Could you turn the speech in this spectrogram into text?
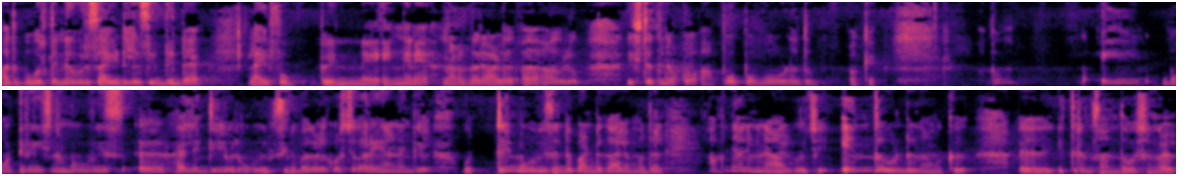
അതുപോലെ തന്നെ ഒരു സൈഡിൽ സിദ്ധിന്റെ ലൈഫും പിന്നെ എങ്ങനെ നടന്ന ഒരാൾ ആ ഒരു ഇഷ്ടത്തിനൊപ്പം അപ്പോൾ ഒപ്പം പോകുന്നതും ഒക്കെ അപ്പം ഈ മോട്ടിവേഷണൽ മൂവീസ് അല്ലെങ്കിൽ ഒരു സിനിമകളെ കുറിച്ച് പറയുകയാണെങ്കിൽ ഒത്തിരി മൂവീസ് ഉണ്ട് പണ്ട് കാലം മുതൽ. അപ്പം ഞാനിങ്ങനെ ആലോചിച്ച് എന്തുകൊണ്ട് നമുക്ക് ഇത്തരം സന്തോഷങ്ങൾ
